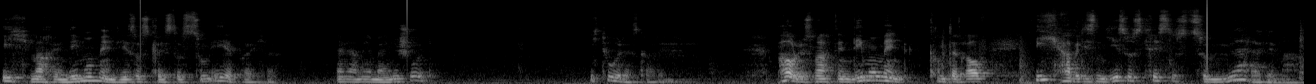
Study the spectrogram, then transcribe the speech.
Ich mache in dem Moment Jesus Christus zum Ehebrecher. Er nahm mir meine Schuld. Ich tue das gerade. Paulus macht in dem Moment, kommt er drauf, ich habe diesen Jesus Christus zum Mörder gemacht.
